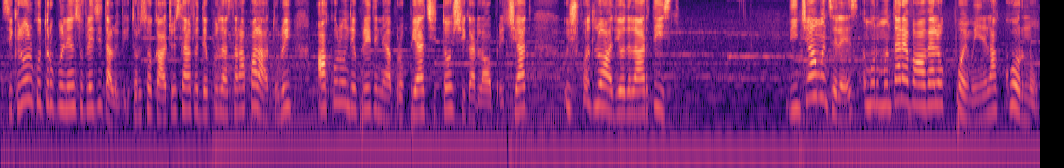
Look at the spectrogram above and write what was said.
Sicriul cu trupul neînsuflețit al lui Victor Socaciu se află depus la sala Palatului, acolo unde prietenii apropiați și toți cei care l-au apreciat își pot lua adio de la artist. Din ce am înțeles, înmormântarea va avea loc poi mâine la Cornu.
